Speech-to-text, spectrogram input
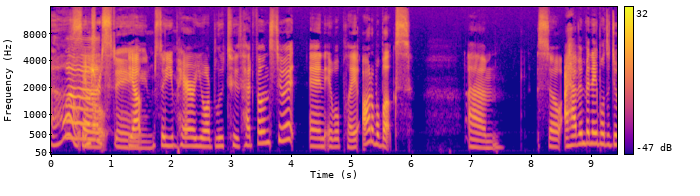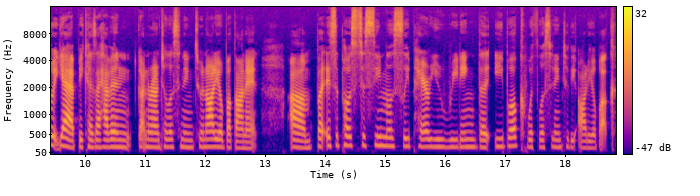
Oh, So- interesting. Yep. So you pair your Bluetooth headphones to it, and it will play Audible books. Um, so I haven't been able to do it yet because I haven't gotten around to listening to an audiobook on it. Um, but it's supposed to seamlessly pair you reading the ebook with listening to the audiobook.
